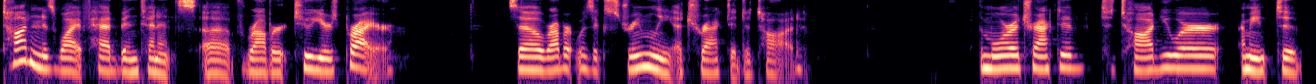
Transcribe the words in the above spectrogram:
Todd and his wife had been tenants of Robert two years prior. So, Robert was extremely attracted to Todd. The more attractive to Todd you were, I mean, to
